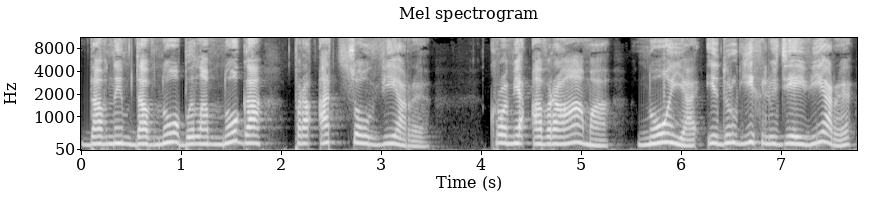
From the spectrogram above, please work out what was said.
Давным-давно было много про отцов веры. Кроме Авраама, Ноя и других людей веры,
